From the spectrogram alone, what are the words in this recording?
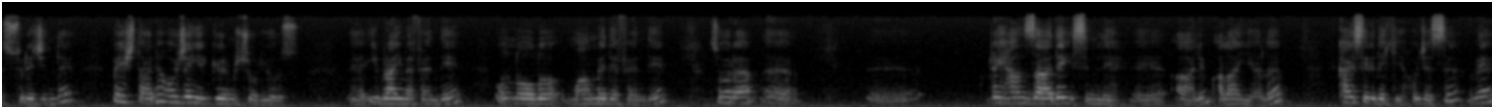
sürecinde beş tane hocayı görmüş oluyoruz. İbrahim Efendi, onun oğlu Muhammed Efendi, sonra e, e, Reyhanzade isimli e, alim, Alanyalı, Kayseri'deki hocası ve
